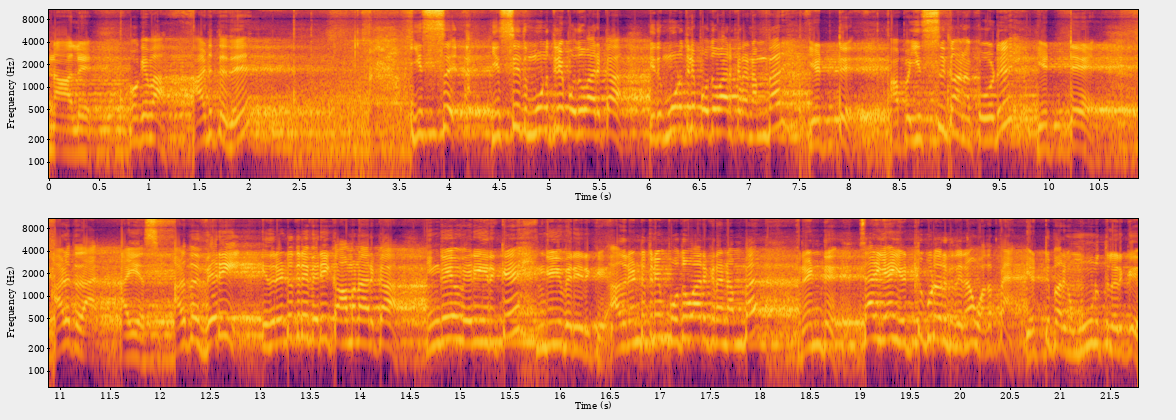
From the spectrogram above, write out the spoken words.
நாலு. ஓகேவா அடுத்தது இஸ் இஸ் இது மூணுத்துலயும் பொதுவா இருக்கா? இது மூணுத்துலயும் பொதுவா இருக்கிற நம்பர் எட்டு. அப்ப இஸ்ஸுக்கான கோடு எட்டு. அடுத்தது ஐஎஸ் அடுத்தது வெரி இது ரெண்டுத்துலயும் வெரி காமனா இருக்கா? இங்கேயும் வெரி இருக்கு இங்கேயும் வெரி இருக்கு. அது ரெண்டுத்துலயும் பொதுவா இருக்கிற நம்பர் ரெண்டு. சார் ஏன் எட்டு கூட இருக்குது? நான் உதப்பேன். எட்டு பாருங்க மூணுத்துல இருக்கு.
